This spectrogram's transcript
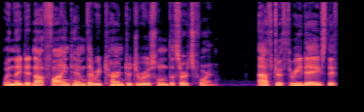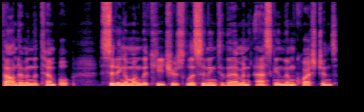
When they did not find him, they returned to Jerusalem to search for him. After three days, they found him in the temple, sitting among the teachers, listening to them and asking them questions.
